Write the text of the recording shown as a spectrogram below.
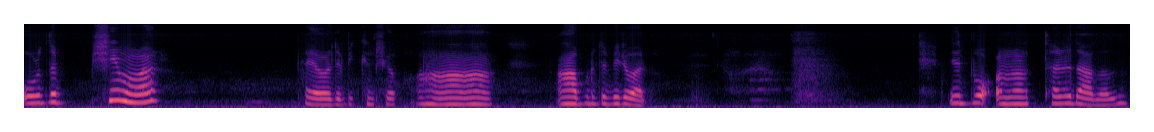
Orada bir şey mi var? Hayır orada bir kimse yok. Aha. Aha burada biri var. Biz bu anahtarı da alalım.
